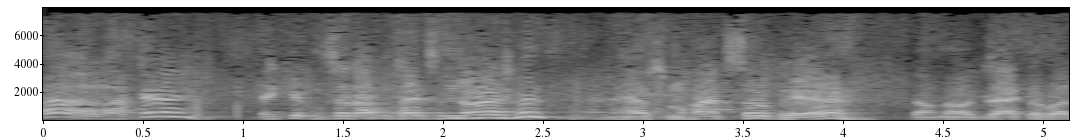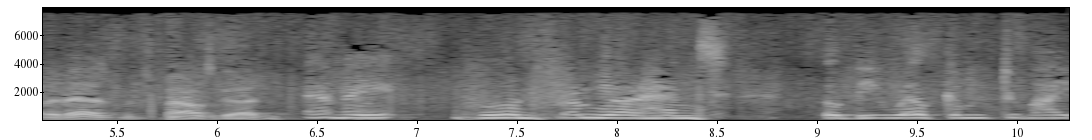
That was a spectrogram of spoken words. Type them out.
Well, Doctor, think you can sit up and take some nourishment? I have some hot soup here. Don't know exactly what it is, but it smells good. Any food from your hands will be welcome to my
